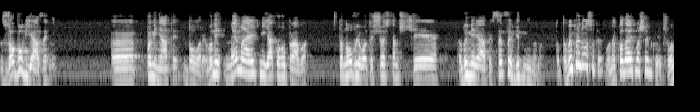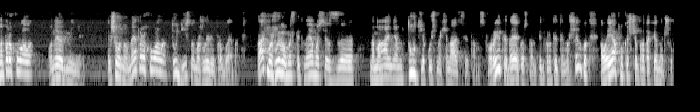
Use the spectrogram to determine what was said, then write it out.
зобов'язані поміняти долари. Вони не мають ніякого права встановлювати щось там ще, виміряти. Все це відмінено. Тобто ви приносите, вони вкладають машинку. Якщо вона порахувала, вони обмінюють. Якщо вона не порахувала, тут дійсно можливі проблеми. Так, можливо, ми стикнемося з намаганням тут якусь махінацію там створити, да, якось там підкрутити машинку, але я поки що про таке не чув.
